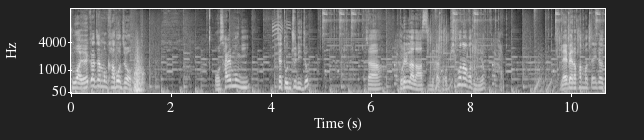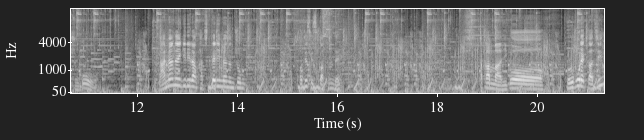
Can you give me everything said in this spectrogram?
좋아 여기까지 한번 가보죠. 어 살뭉이? 제 돈줄이죠? 자 고릴라 나왔습니다. 저거 피곤하거든요. 레벨업 한번 때려주고 라면의 길이랑 같이 때리면은 좀 버틸 수 있을 것 같은데? 잠깐만 이거 돌고래까지?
